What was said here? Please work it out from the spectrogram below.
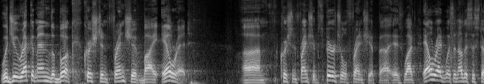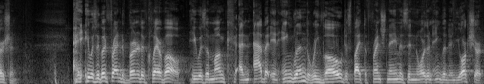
Would you recommend the book Christian Friendship by Aelred? Um, Christian friendship, spiritual friendship uh, is what. Aelred was another Cistercian. He was a good friend of Bernard of Clairvaux. He was a monk and abbot in England, Rievaulx, despite the French name, is in northern England in Yorkshire.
